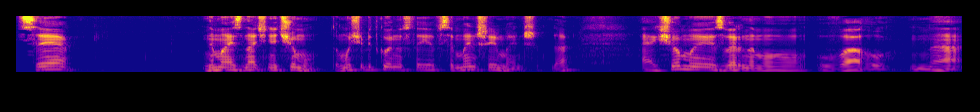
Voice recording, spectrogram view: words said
Це не має значення чому? Тому що біткоїну стає все менше і менше. Да? А якщо ми звернемо увагу на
